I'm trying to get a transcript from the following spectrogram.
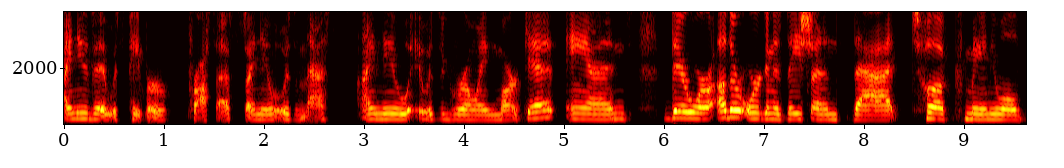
I knew that it was paper processed. I knew it was a mess. I knew it was a growing market. And there were other organizations that took manual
